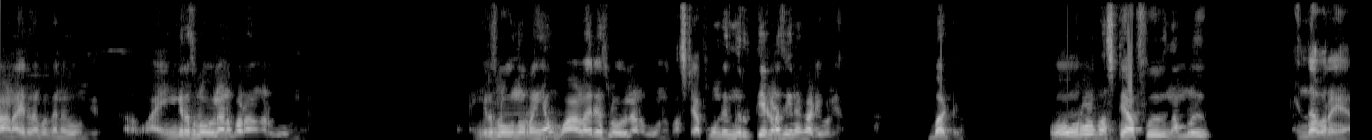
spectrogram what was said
കാണാതിരുന്നപ്പോൾ തന്നെ തോന്നിയത്. ഭയങ്കര സ്ലോയിലാണ് പടം അങ്ങോട്ട് പോകുന്നത് ഭയങ്കര സ്ലോ എന്ന് പറഞ്ഞു കഴിഞ്ഞാൽ വളരെ സ്ലോയിലാണ് പോകുന്നത് ഫസ്റ്റ് ഹാഫ് കൊണ്ട് നിർത്തിയേക്കണ സീനൊക്കെ അടിപൊളിയാണ് ബട്ട് ഓവറോൾ ഫസ്റ്റ് ഹാഫ് നമ്മൾ എന്താ പറയുക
